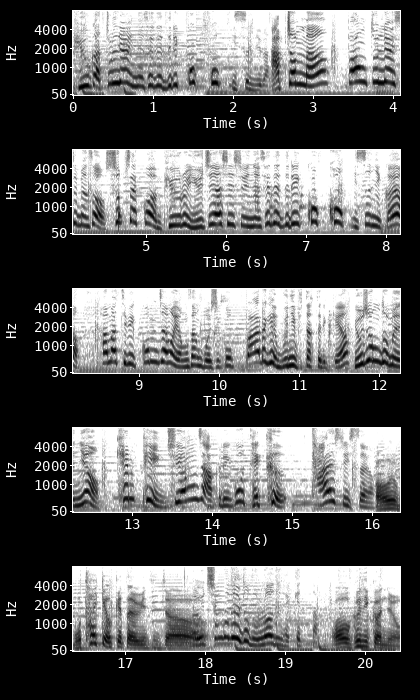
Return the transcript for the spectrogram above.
뷰가 뚫려 있는 세대들이 꼭꼭 있습니다. 앞전망 뻥 뚫려 있으면서 숲세권 뷰를 유지하실 수 있는 세대들이 콕콕 있으니까요. 하마TV 꼼장어 영상 보시고 빠르게 문의 부탁드릴게요. 요 정도면요. 캠핑, 수영장, 그리고 데크 다 할 수 있어요. 어우, 못할 게 없겠다, 여긴 진짜. 여기 친구들도 놀러 와도 됐겠다. 어, 그니까요.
